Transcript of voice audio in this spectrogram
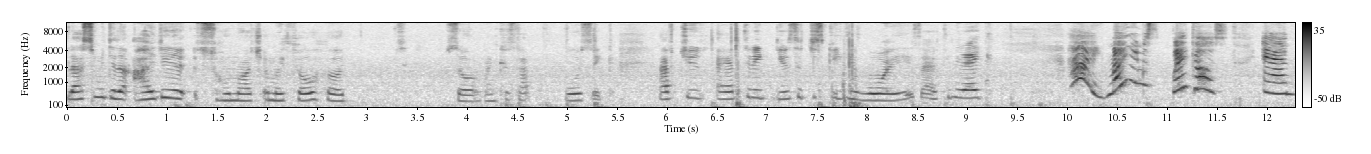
Last time I did it, I did it so much and my throat hurt so because that stop like I have to I have to like use such a squeaky voice. I have to be like, Hi, my name is Sprinkles and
